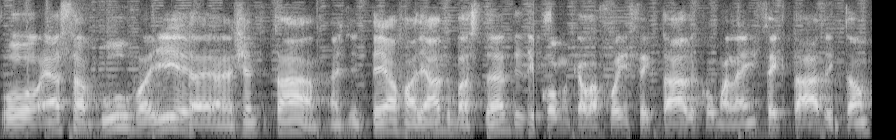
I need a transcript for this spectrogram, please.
O, essa buva aí, é, a gente tá, a gente tem avaliado bastante de como que ela foi infectada, como ela é infectada, então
